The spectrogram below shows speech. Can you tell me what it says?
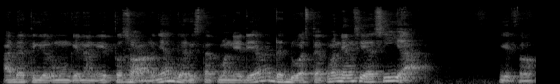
Ada tiga kemungkinan itu soalnya dari statementnya dia ada dua statement yang sia-sia gitu.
